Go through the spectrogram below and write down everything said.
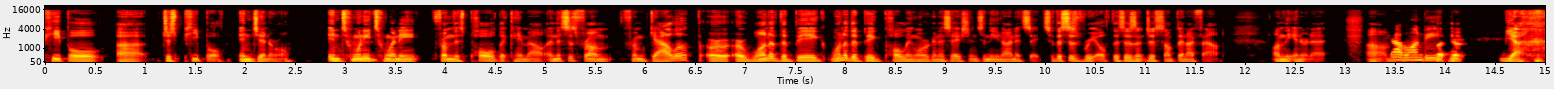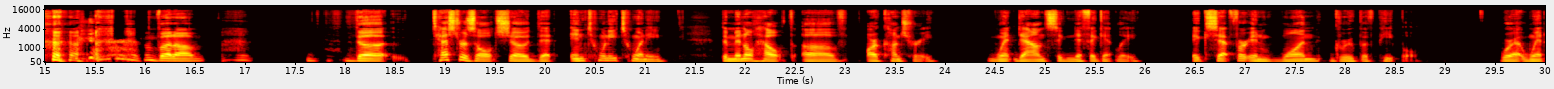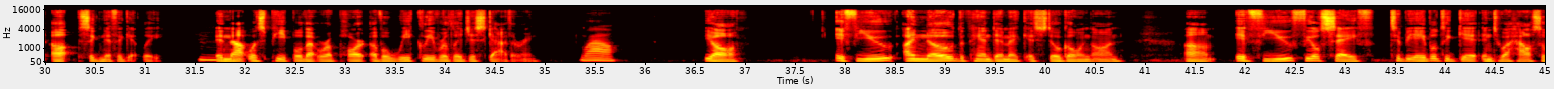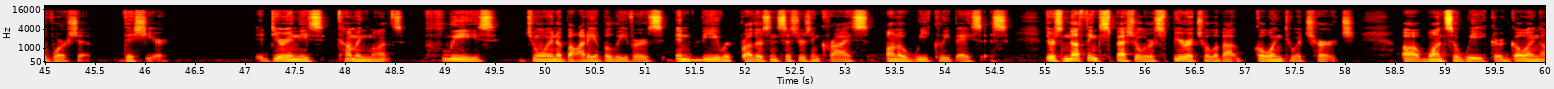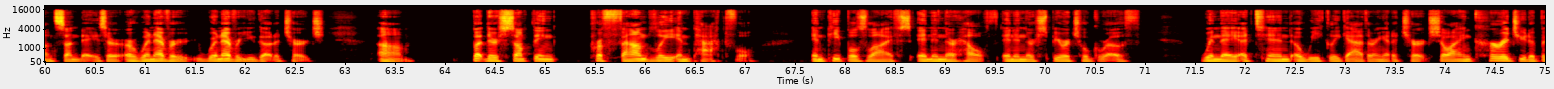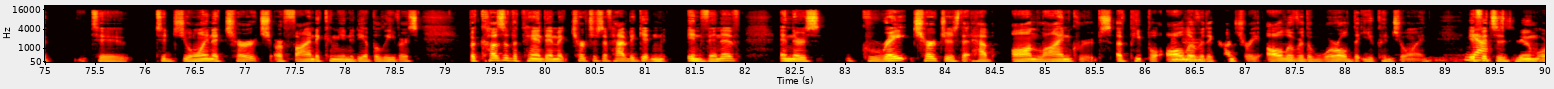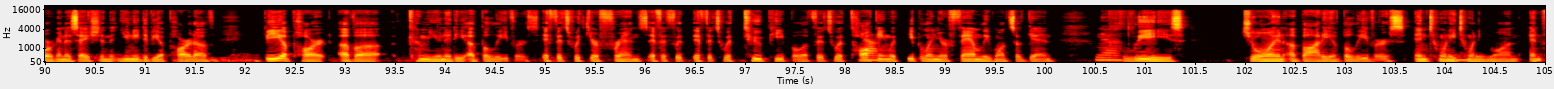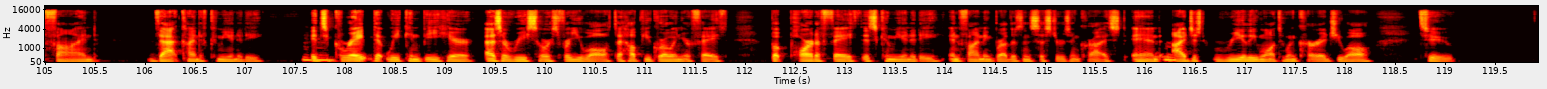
people, uh, just people in general. In 2020, from this poll that came out, and this is from from Gallup or, or one of the big one of the big polling organizations in the United States. So this is real. This isn't just something I found on the internet. Um, Babylon Bee the, yeah but um the test results showed that in 2020 the mental health of our country went down significantly except for in one group of people where it went up significantly Mm. and that was people that were a part of a weekly religious gathering Wow. y'all if you i know the pandemic is still going on um, if you feel safe to be able to get into a house of worship this year eh, during these coming months please join a body of believers and be Mhm. with brothers and sisters in christ on a weekly basis there's nothing special or spiritual about going to a church uh, once a week or going on sundays or, or whenever whenever you go to church um, but there's something profoundly impactful in people's lives and in their health and in their spiritual growth when they attend a weekly gathering at a church. So I encourage you to to to join a church or find a community of believers. Because of the pandemic, churches have had to get in, inventive, and there's great churches that have online groups of people all over the country, all over the world that you can join Yeah. if it's a Zoom organization that you need to be a part of, be a part of a community of believers. If it's with your friends, if it's with, if it's with two people, if it's with Yeah. talking with people in your family once again, yeah. please join a body of believers Mm-hmm. in 2021 and find that kind of community. It's Mhm. great that we can be here as a resource for you all to help you grow in your faith. But part of faith is community and finding brothers and sisters in Christ. And Mhm. I just really want to encourage you all to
